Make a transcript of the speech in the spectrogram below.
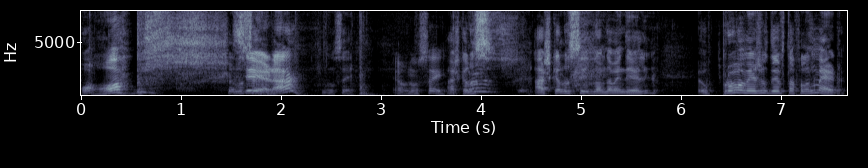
Ó. Ó, Eu não sei. será? Não sei. Eu não sei. Acho que é, Luc... Acho que é Lucille o nome da mãe dele. Eu provavelmente eu devo estar falando merda.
